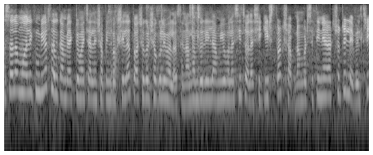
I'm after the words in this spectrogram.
আসসালামু আলাইকুম viewers welcome back to my channel shopping বক্সিলা তো আশা করি সকলেই ভালো আছেন। আলহামদুলিল্লাহ, আমিও ভালো আছি। চলে আসি কিডস পার্ক শপ নাম্বার সে তিনের আটষট্টি level three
